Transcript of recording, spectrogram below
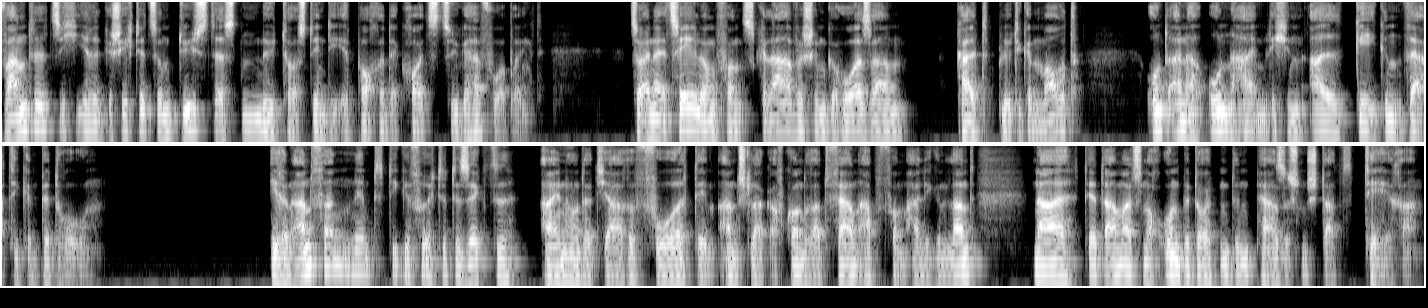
wandelt sich ihre Geschichte zum düstersten Mythos, den die Epoche der Kreuzzüge hervorbringt. Zu einer Erzählung von sklavischem Gehorsam, kaltblütigem Mord und einer unheimlichen, allgegenwärtigen Bedrohung. Ihren Anfang nimmt die gefürchtete Sekte 100 Jahre vor dem Anschlag auf Konrad fernab vom Heiligen Land, nahe der damals noch unbedeutenden persischen Stadt Teheran.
